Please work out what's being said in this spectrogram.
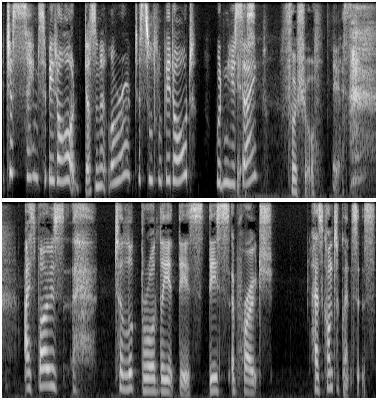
it, just seems a bit odd, doesn't it, Laura? Just a little bit odd, wouldn't you yes, say? For sure. Yes. I suppose to look broadly at this, this approach has consequences.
